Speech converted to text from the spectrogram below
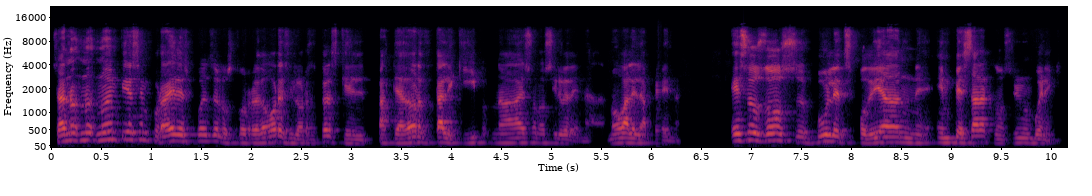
o sea, no, no, no empiecen por ahí después de los corredores y los receptores que el pateador de tal equipo, no, eso no sirve de nada, no vale la pena. Esos dos bullets podrían eh, empezar a construir un buen equipo.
